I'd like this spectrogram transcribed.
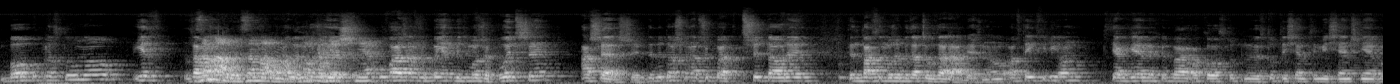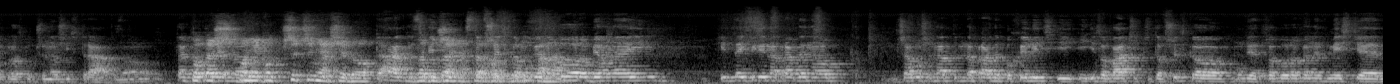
bo po prostu no, jest za, Za mały, za mały Może. Uważam, że powinien być może płytszy, a szerszy. Gdyby doszły na przykład trzy tory, ten basen może by zaczął zarabiać. No, a w tej chwili on, jak wiemy, chyba około 100 100 tysięcy miesięcznie po prostu przynosi strat. No, tak To mówię, też no, poniekąd przyczynia się do tak, no, zadłużenia to, to wszystko mówię, no, było robione i, i w tej chwili naprawdę no, trzeba było się nad tym naprawdę pochylić i, i, i zobaczyć, czy to wszystko, mówię, co było robione w mieście,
